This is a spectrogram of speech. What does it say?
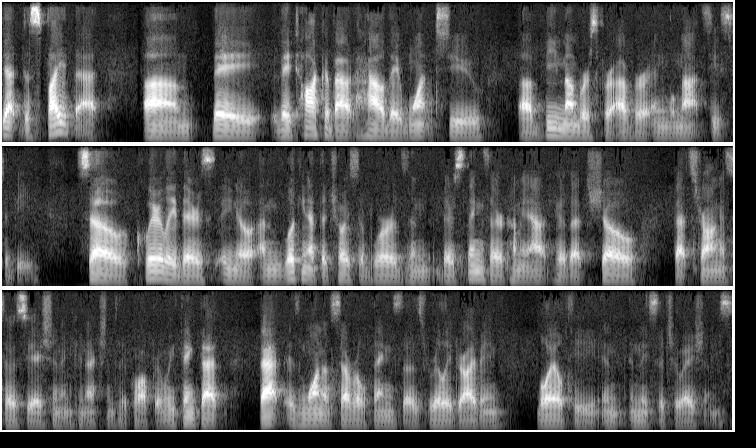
Yet, despite that, um, they, they talk about how they want to uh, be members forever and will not cease to be. So clearly there's, you know, I'm looking at the choice of words and there's things that are coming out here that show that strong association and connection to the cooperative. We think that that is one of several things that is really driving loyalty in, in these situations.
